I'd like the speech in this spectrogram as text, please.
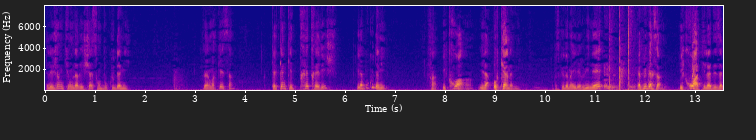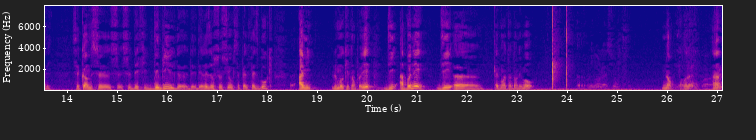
les gens qui ont de la richesse ont beaucoup d'amis? Vous avez remarqué ça? Quelqu'un qui est très très riche, il a beaucoup d'amis. Enfin, il croit, hein. il n'a aucun ami. Parce que demain il est ruiné, il n'y a plus personne. Il croit qu'il a des amis. C'est comme ce, défi débile des réseaux sociaux qui s'appelle Facebook. Euh, ami, le mot qui est employé, dit abonné, dit, euh, aide-moi toi dans les mots. non. Hein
